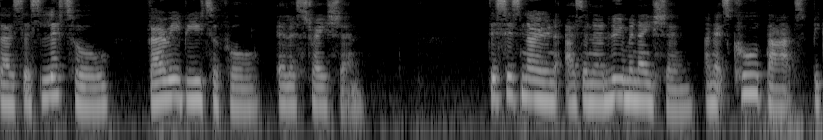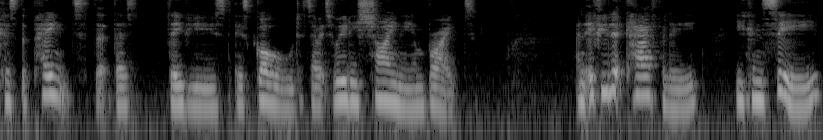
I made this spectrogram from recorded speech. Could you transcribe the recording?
there's this little, very beautiful illustration. This is known as an illumination and it's called that because the paint that they've used is gold, so it's really shiny and bright. And if you look carefully, you can see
